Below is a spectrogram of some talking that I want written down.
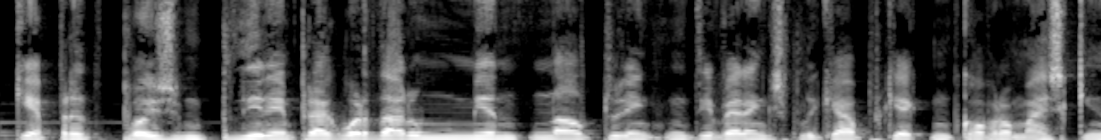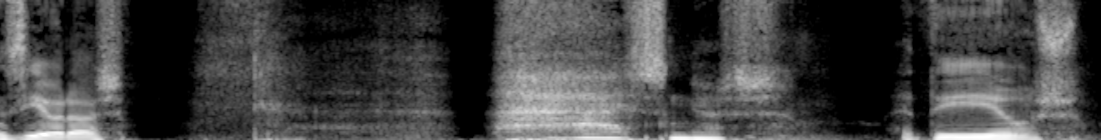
que é para depois me pedirem para aguardar um momento na altura em que me tiverem que explicar porque é que me cobram mais 15 euros. Ai, senhores. Adeus.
